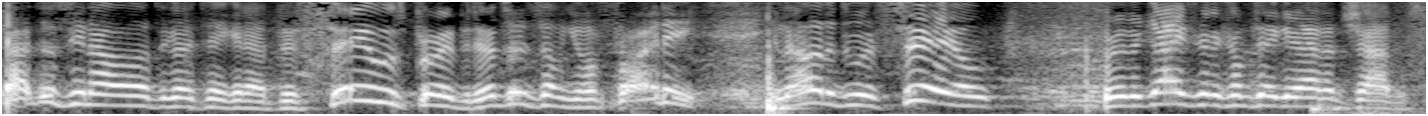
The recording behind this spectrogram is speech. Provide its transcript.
Not just you're not allowed to go take it out. The sale is prohibited. That's what I'm telling you. On Friday, you're not allowed to do a sale where the guy's going to come take it out on Shabbos.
